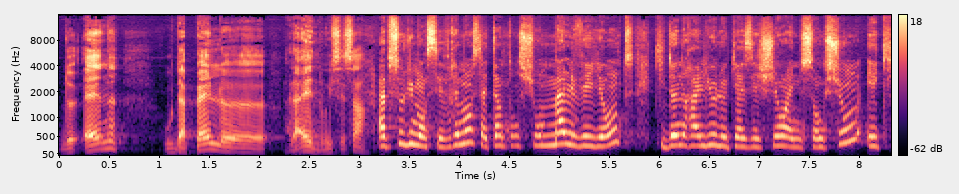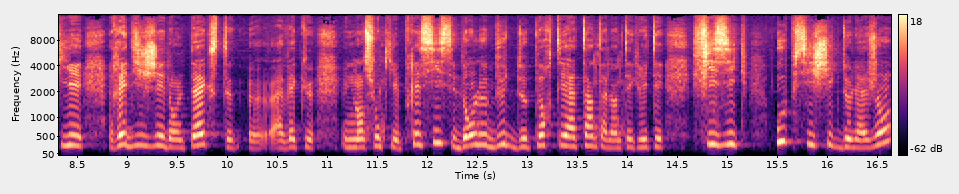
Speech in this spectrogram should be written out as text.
de haine ou d'appel euh, à la haine, oui, c'est ça. Absolument, c'est vraiment cette intention malveillante qui donnera lieu, le cas échéant, à une sanction et qui est rédigée dans le texte euh, avec une mention qui est précise. C'est dans le but de porter atteinte à l'intégrité physique ou psychique de l'agent.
